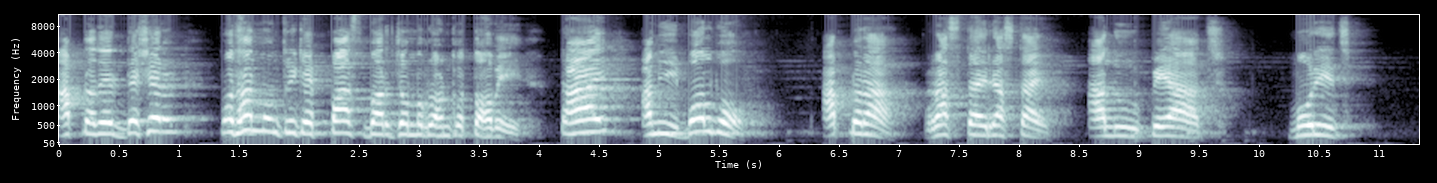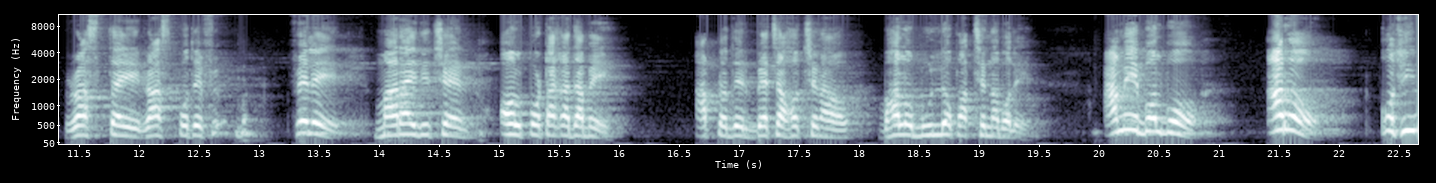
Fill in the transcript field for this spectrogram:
আপনাদের দেশের প্রধানমন্ত্রীকে পাঁচবার জন্মগ্রহণ করতে হবে। তাই আমি বলব, আপনারা রাস্তায় রাস্তায় আলু, পেঁয়াজ, মরিচ রাস্তায় রাজপথে ফেলে মারাই দিচ্ছেন, অল্প টাকা দামে। আপনাদের বেচা হচ্ছে না, ভালো মূল্য পাচ্ছেন না বলে। আমি বলব আরও কঠিন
